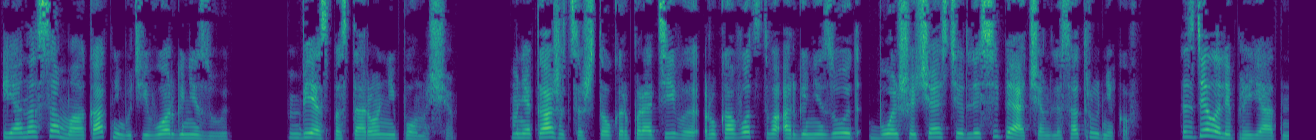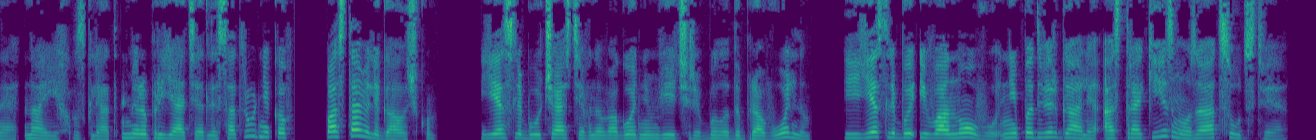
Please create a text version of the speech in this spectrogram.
и она сама как-нибудь его организует, без посторонней помощи. Мне кажется, что корпоративы руководство организует большей частью для себя, чем для сотрудников. Сделали приятное, на их взгляд, мероприятие для сотрудников, поставили галочку. Если бы участие в новогоднем вечере было добровольным, и если бы Иванову не подвергали астракизму за отсутствие,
